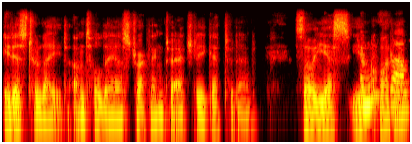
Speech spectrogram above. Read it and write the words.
it is too late, until they are struggling to actually get to that. So, yes, you're with, quite right. um,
